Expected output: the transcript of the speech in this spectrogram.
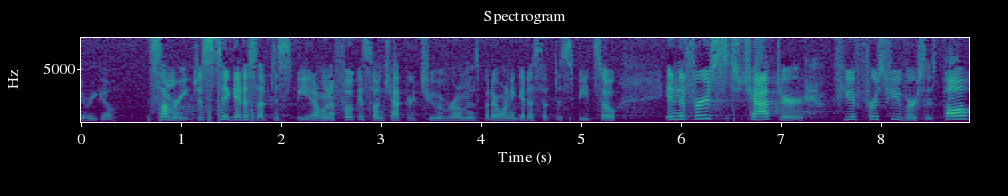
here we go. The summary, just to get us up to speed. I want to focus on chapter 2 of Romans, but I want to get us up to speed. So, in the first chapter, few, first few verses, Paul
